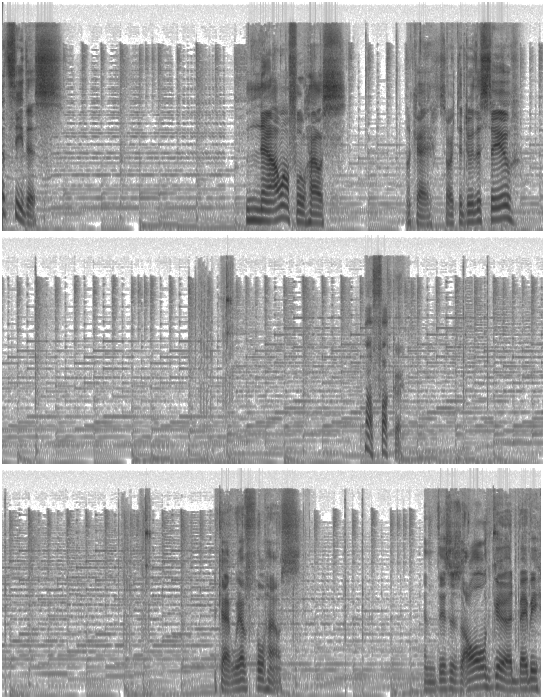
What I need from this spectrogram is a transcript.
Let's see this. No, I want full house. Okay, sorry to do this to you. Motherfucker. Okay, we have full house. And this is all good, baby.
